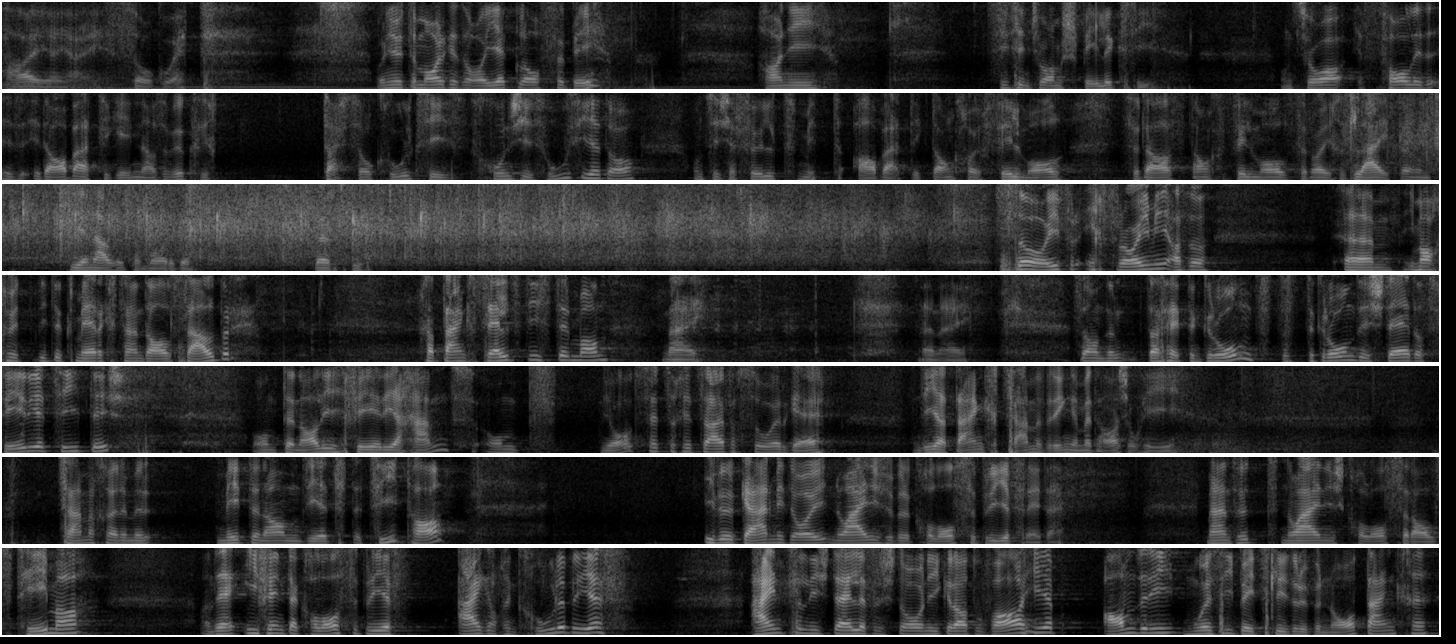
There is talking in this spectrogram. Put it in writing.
Hei, hei, hei, so gut. Als ich heute Morgen hier eingelaufen bin, habe ich, sie sind schon am Spielen und schon voll in, der Anbetung. Also wirklich, das war so cool. Du kommst ins Haus hier und es ist erfüllt mit Anbetung. Danke euch vielmals für das. Danke vielmals für euch Leiten und Ihnen auch heute Morgen. Merci. So, ich, ich freue mich. Also, ähm, ich mache heute wieder gemerkt, haben alles selber. Ich habe gedacht, selbst ist der Mann. Nein. Nein, nein. Sondern das hat einen Grund. Das, der Grund ist der, dass Ferienzeit ist und dann alle Ferien haben. Und ja, das hat sich jetzt einfach so ergeben. Und ich habe gedacht, zusammen bringen wir das schon hin. Zusammen können wir miteinander jetzt eine Zeit haben ich würde gerne mit euch noch einmal über den Kolosserbrief reden. Wir haben heute noch einmal Kolosser als Thema. Und ich finde den Kolosserbrief eigentlich ein cooler Brief. Einzelne Stellen verstehe ich gerade auf Anhieb, andere muss ich ein bisschen darüber nachdenken.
